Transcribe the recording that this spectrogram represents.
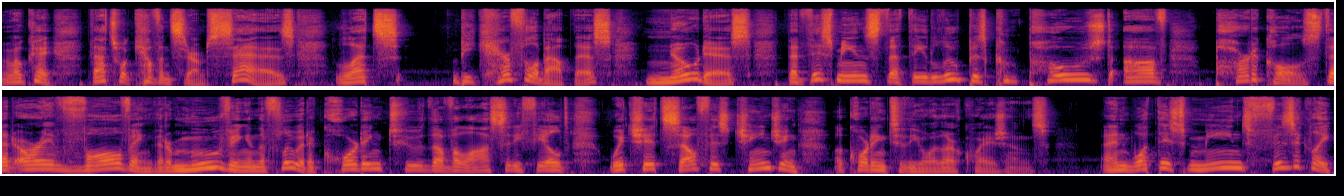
Okay, that's what Kelvin's theorem says. Let's be careful about this. Notice that this means that the loop is composed of particles that are evolving, that are moving in the fluid according to the velocity field, which itself is changing according to the Euler equations. And what this means physically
